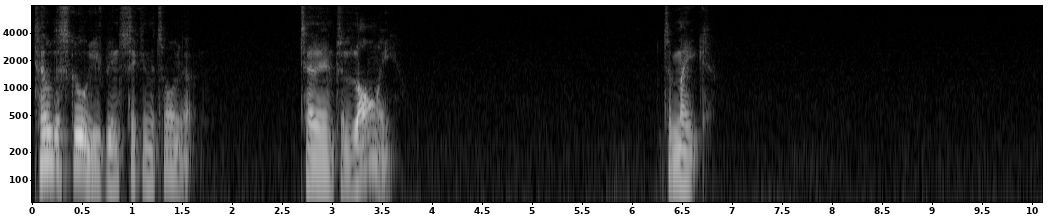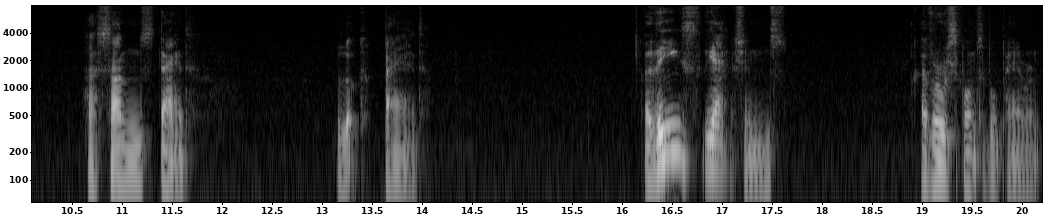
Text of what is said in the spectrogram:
tell the school you've been sick in the toilet. Telling him to lie. To make her son's dad look bad. Are these the actions of a responsible parent.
